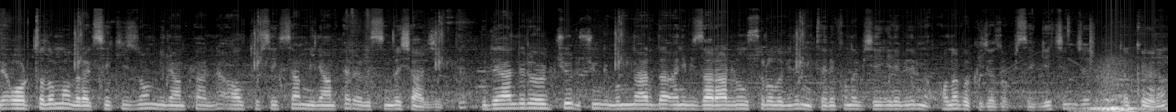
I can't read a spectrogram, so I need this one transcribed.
ve ortalama olarak 810 mAh ile 680 mAh arasında şarj etti. Bu değerleri ölçüyoruz çünkü bunlarda hani bir zararlı unsur olabilir mi, telefona bir şey gelebilir mi ona bakacağız ofise geçince. Takıyorum.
